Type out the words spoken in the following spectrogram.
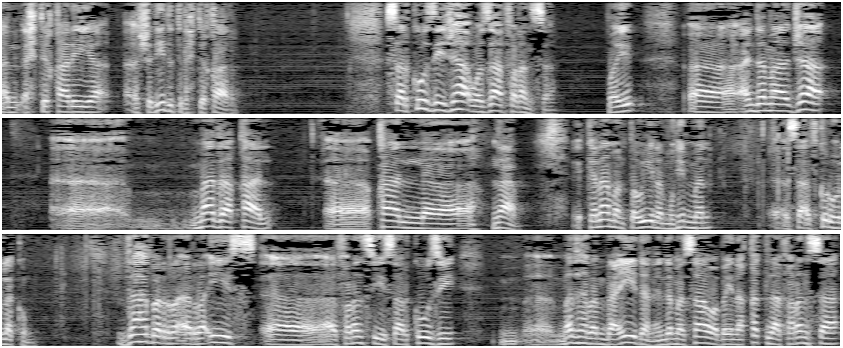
الاحتقارية شديدة الاحتقار. ساركوزي جاء وزار فرنسا. طيب آه، عندما جاء آه، ماذا قال؟ آه، قال آه، نعم كلاما طويلا مهما آه، سأذكره لكم. ذهب الرئيس الفرنسي ساركوزي مذهبا بعيدا عندما ساوى بين قتلى فرنسا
